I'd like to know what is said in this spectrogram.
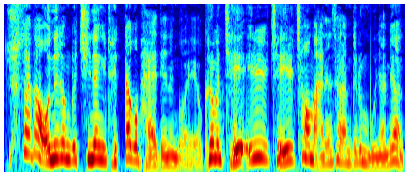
수사가 어느 정도 진행이 됐다고 봐야 되는 거예요. 그러면 제일 제일 처음 아는 사람들은 뭐냐면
